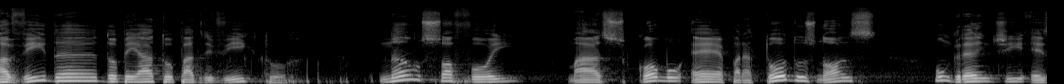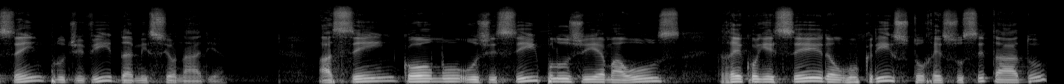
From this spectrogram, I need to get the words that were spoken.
A vida do Beato Padre Victor não só foi, mas como é para todos nós, um grande exemplo de vida missionária. Assim como os discípulos de Emaús reconheceram o Cristo ressuscitado,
